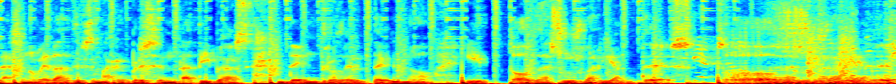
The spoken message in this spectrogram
Las novedades más representativas dentro del techno y todas sus variantes. Todas sus variantes.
